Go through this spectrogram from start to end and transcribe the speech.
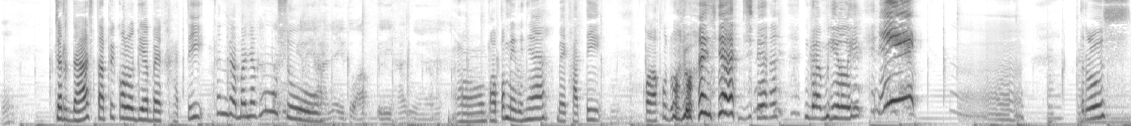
Hmm. Cerdas tapi kalau dia baik hati kan nggak banyak musuh. pilihannya itu apa pilihannya Oh, papa milihnya baik hati. Kalau aku dua-duanya aja, nggak milih. Ih! Terus,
